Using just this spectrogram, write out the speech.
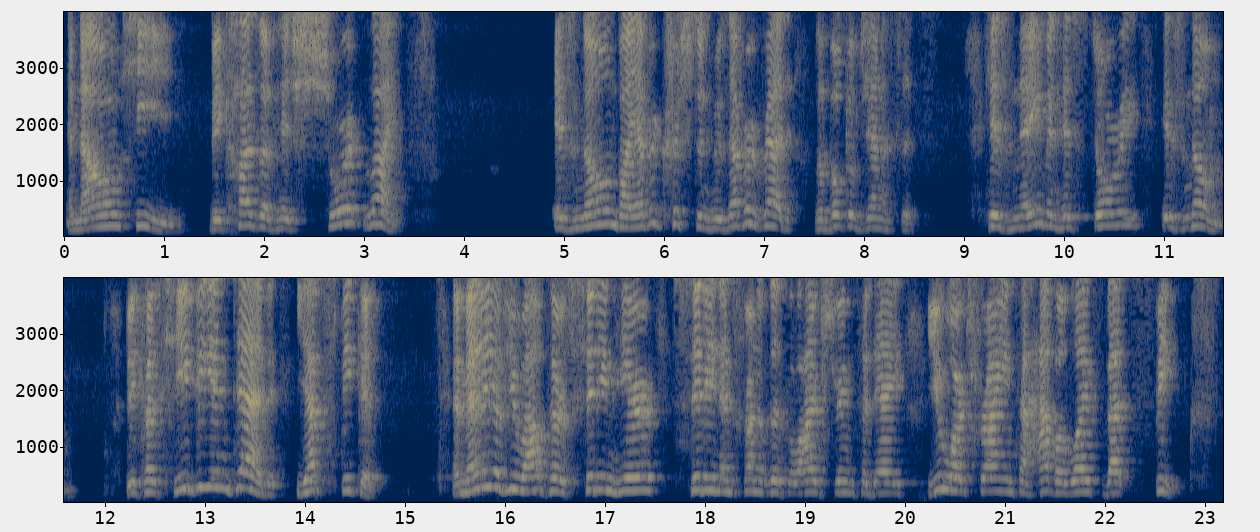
And now he, because of his short life, is known by every Christian who's ever read the book of Genesis. His name and his story is known because he being dead yet speaketh. And many of you out there sitting here, sitting in front of this live stream today, you are trying to have a life that speaks.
